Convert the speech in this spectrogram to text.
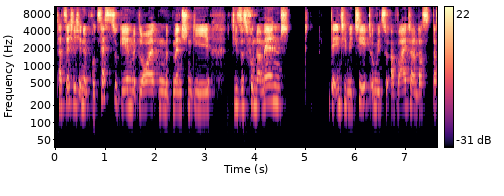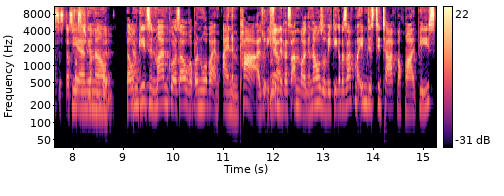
tatsächlich in den Prozess zu gehen mit Leuten, mit Menschen, die dieses Fundament der Intimität irgendwie zu erweitern, das, das ist das, was ja, ich genau. machen will. Darum ja. geht's in meinem Kurs auch, aber nur bei einem Paar. Also ich ja. finde das andere genauso wichtig. Aber sag mal eben das Zitat nochmal, please.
